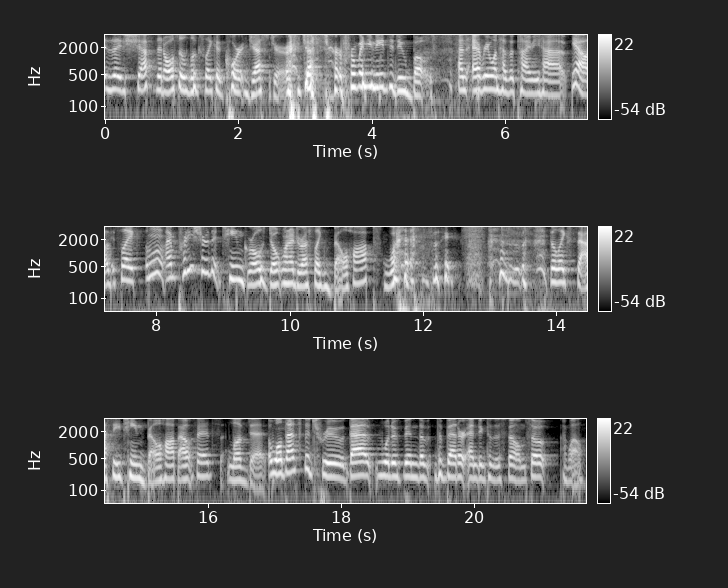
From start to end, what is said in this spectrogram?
The chef that also looks like a court gesture gesture for when you need to do both. and everyone has a tiny hat. Yeah, it's like mm, I'm pretty sure that teen girls don't want to dress like bellhops. What Like, the like sassy teen bellhop outfits? Loved it. Well, that's the true. That would have been the the better ending to this film. So, well,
